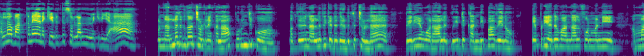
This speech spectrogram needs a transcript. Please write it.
நல்லா வக்கனே எனக்கு எடுத்து சொல்லலாம்னு நினைக்கிறியா? நல்லதுக்கு தான் சொல்றேன் கலா புரிஞ்சுக்கோ. உனக்கு நல்லது கெட்டது எடுத்து சொல்ல பெரியவங்க ஒரு ஆளு வீட்டுக்கு கண்டிப்பா வேணும். எப்படி எதுவா இருந்தாலும் ஃபோன் பண்ணி அம்மா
